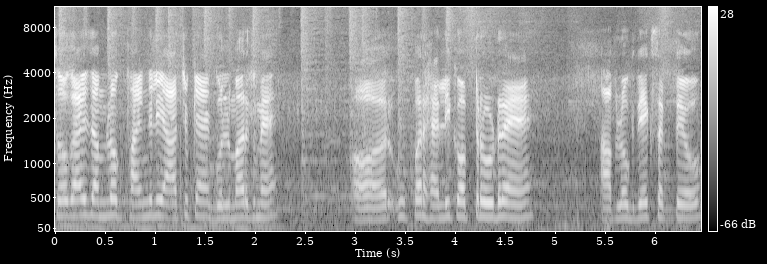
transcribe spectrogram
सो so गाइज़ हम लोग फाइनली आ चुके हैं गुलमर्ग में और ऊपर हेलीकॉप्टर उड़ रहे हैं। आप लोग देख सकते हो।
